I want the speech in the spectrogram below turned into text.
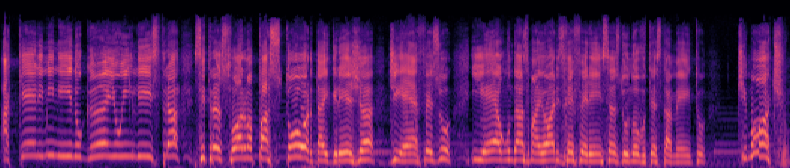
aquele menino ganho em Listra se transforma pastor da igreja de Éfeso e é uma das maiores referências do Novo Testamento, Timóteo.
